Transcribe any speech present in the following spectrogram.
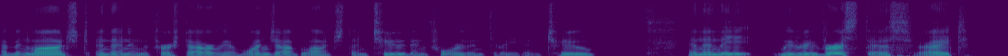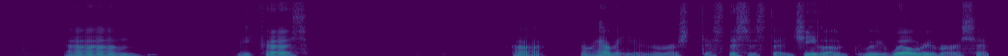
have been launched. And then in the first hour, we have one job launched, then two, then four, then three, then two. And then the we reversed this, right? Um, because uh, no, we haven't yet reversed this. This is the G load. We will reverse it.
